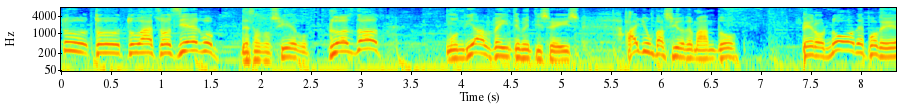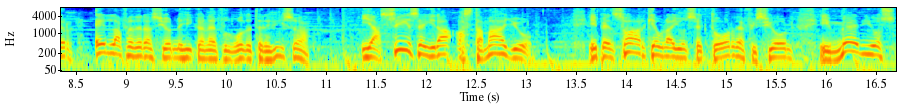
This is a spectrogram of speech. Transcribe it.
tu, tu, tu asosiego. Desasosiego. Los dos. Mundial 2026. Hay un vacío de mando, pero no de poder en la Federación Mexicana de Fútbol de Televisa. Y así seguirá hasta mayo. Y pensar que aún hay un sector de afición y medios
